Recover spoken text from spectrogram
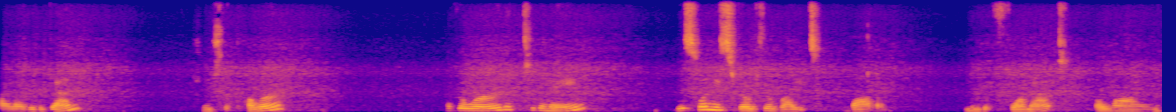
Highlight it again. Change the color of the word to the name. This one needs to go to the right bottom. I'm to format, align,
